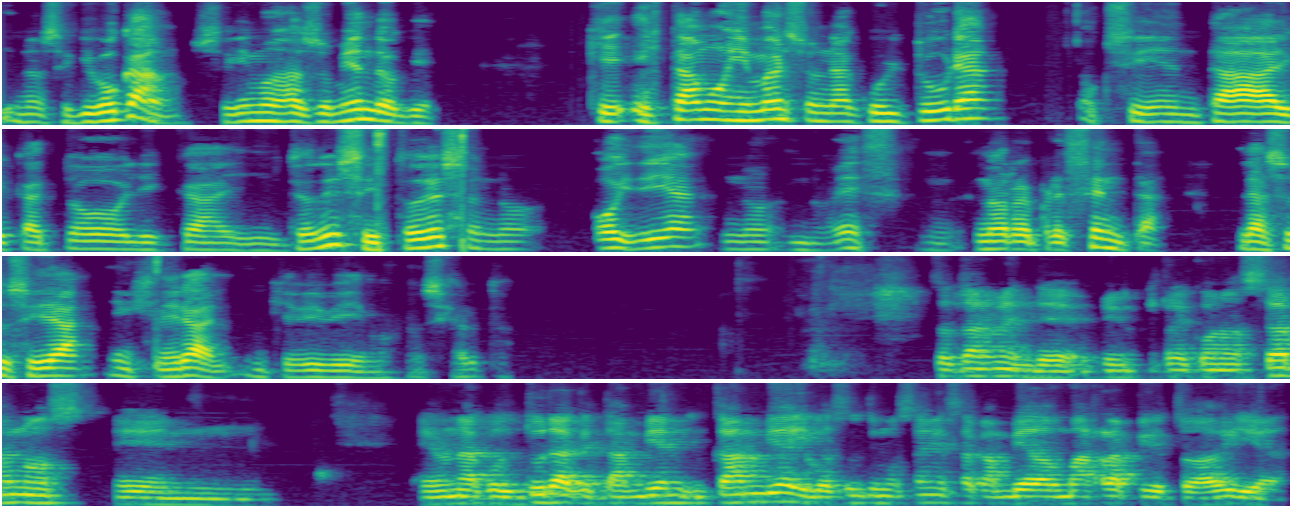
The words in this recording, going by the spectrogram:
nos equivocamos, seguimos asumiendo que, que estamos inmersos en una cultura occidental, católica, y todo eso, y todo eso no, hoy día no, es, no representa la sociedad en general en que vivimos, ¿no es cierto? Totalmente. Reconocernos en, una cultura que también cambia y los últimos años ha cambiado más rápido todavía.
